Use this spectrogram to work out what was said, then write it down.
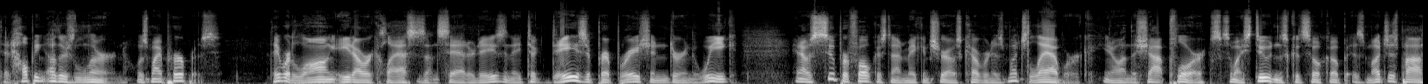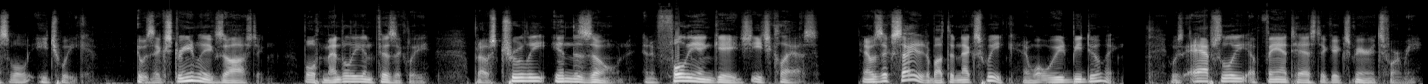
that helping others learn was my purpose. They were long eight hour classes on Saturdays, and they took days of preparation during the week and I was super focused on making sure I was covering as much lab work, you know, on the shop floor so my students could soak up as much as possible each week. It was extremely exhausting, both mentally and physically, but I was truly in the zone and fully engaged each class. And I was excited about the next week and what we'd be doing. It was absolutely a fantastic experience for me.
